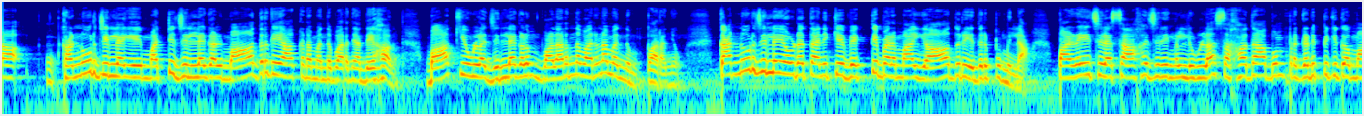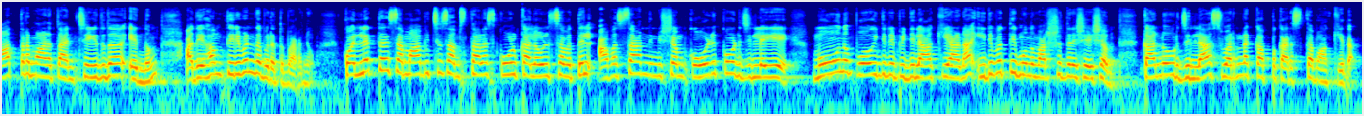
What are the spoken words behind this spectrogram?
കണ്ണൂർ ജില്ലയെ മറ്റ് ജില്ലകൾ മാതൃകയാക്കണമെന്ന് പറഞ്ഞ അദ്ദേഹം ബാക്കിയുള്ള ജില്ലകളും വളർന്നു വരണമെന്നും പറഞ്ഞു. കണ്ണൂർ ജില്ലയോട് തനിക്ക് വ്യക്തിപരമായി യാതൊരു എതിർപ്പുമില്ല. പഴയ ചില സാഹചര്യങ്ങളിലുള്ള സഹതാപം പ്രകടിപ്പിക്കുക മാത്രമാണ് താൻ ചെയ്തത് എന്നും അദ്ദേഹം തിരുവനന്തപുരത്ത് പറഞ്ഞു. കൊല്ലത്ത് സമാപിച്ച സംസ്ഥാന സ്കൂൾ കലോത്സവത്തിൽ അവസാന നിമിഷം കോഴിക്കോട് ജില്ലയെ മൂന്ന് പോയിന്റിന് പിന്നിലാക്കിയാണ് ഇരുപത്തിമൂന്ന് വർഷത്തിന് ശേഷം കണ്ണൂർ ജില്ല സ്വർണക്കപ്പ് കരസ്ഥമാക്കിയത്.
